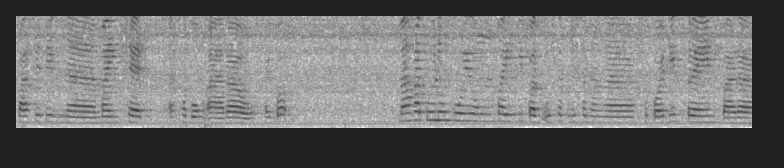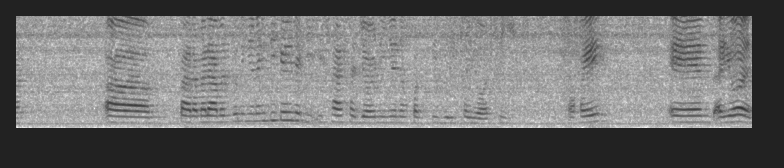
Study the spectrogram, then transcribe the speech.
positive na mindset at sa buong araw. Okay po? Makakatulong po yung pakikipag-usap nyo sa mga supportive friend para um, para malaman po ninyo na hindi kayo nag-iisa sa journey nyo ng pagtigil sa Yossi. Okay? And, ayun.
